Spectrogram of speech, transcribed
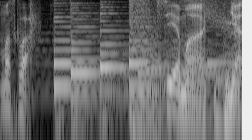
Москва. Тема дня.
